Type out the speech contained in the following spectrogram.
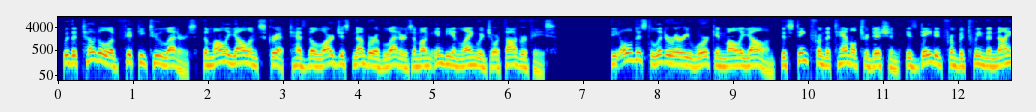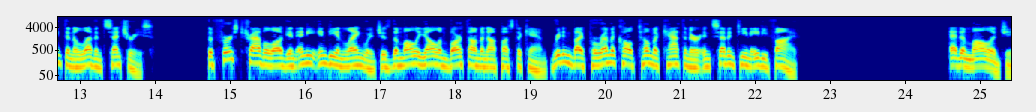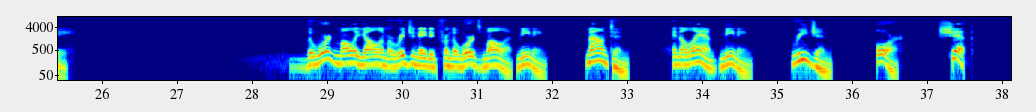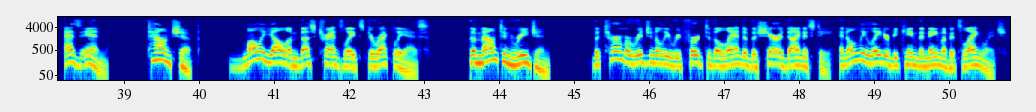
With a total of 52 letters, the Malayalam script has the largest number of letters among Indian language orthographies. The oldest literary work in Malayalam, distinct from the Tamil tradition, is dated from between the 9th and 11th centuries. The first travelogue in any Indian language is the Malayalam Varthamanapustakam, written by Paramakal Toma Kathanar in 1785. Etymology The word Malayalam originated from the words mala, meaning mountain, and alam, meaning region, or ship, as in township. Malayalam thus translates directly as the mountain region. The term originally referred to the land of the Chera dynasty, and only later became the name of its language.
